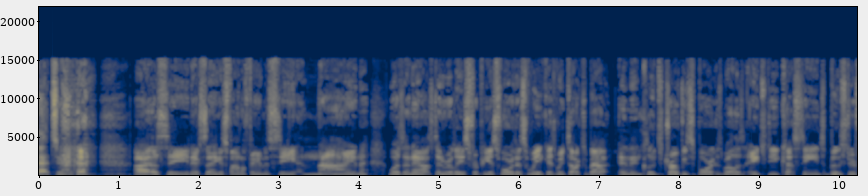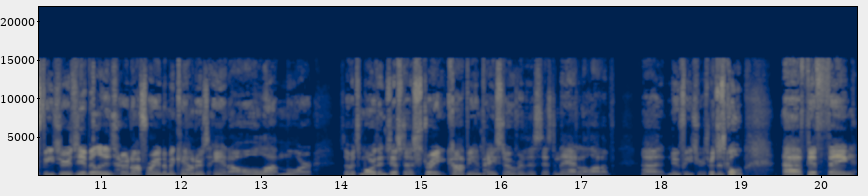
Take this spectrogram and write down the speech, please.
That too. All right, let's see. Next thing is Final Fantasy IX was announced and released for PS4 this week, as we talked about, and it includes trophy support as well as HD cutscenes, booster features, the ability to turn off random encounters, and a whole lot more. So it's more than just a straight copy and paste over the system. They added a lot of uh, new features, which is cool. Uh, fifth thing,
